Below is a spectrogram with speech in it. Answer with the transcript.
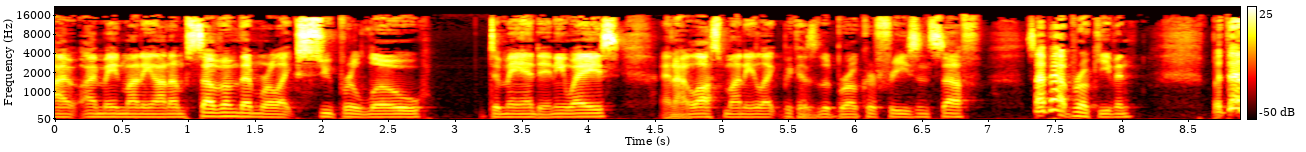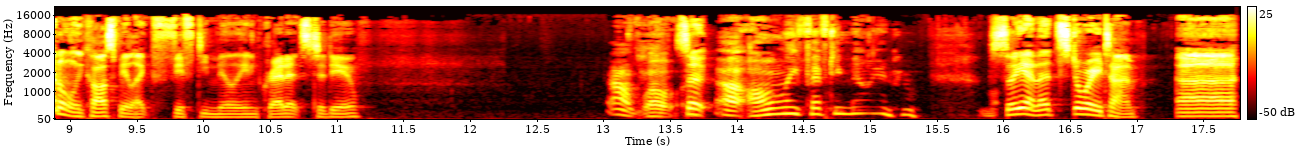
I, I made money on them. Some of them were like super low demand anyways, and I lost money like because of the broker fees and stuff. So I about broke even. But that only cost me like 50 million credits to do. Oh well, So- uh, only fifty million. So yeah, that's story time. Uh,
